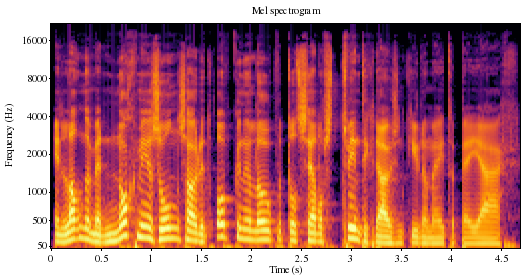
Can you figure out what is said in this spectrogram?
In landen met nog meer zon zou dit op kunnen lopen tot zelfs 20.000 kilometer per jaar.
